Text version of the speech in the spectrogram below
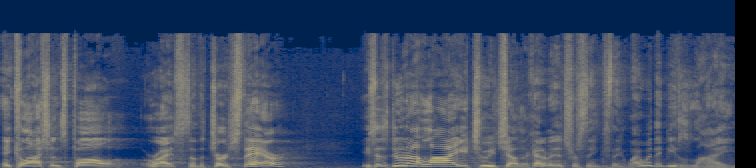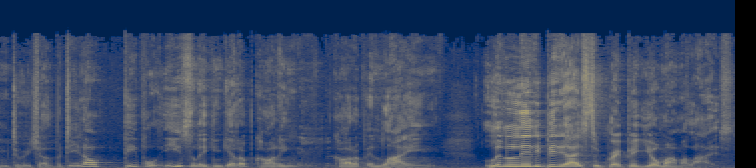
In Colossians, Paul writes to the church there, he says, Do not lie to each other. Kind of an interesting thing. Why would they be lying to each other? But do you know, people easily can get up caught, in, caught up in lying. Little itty bitty lies to great big yo mama lies.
